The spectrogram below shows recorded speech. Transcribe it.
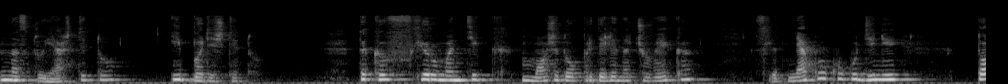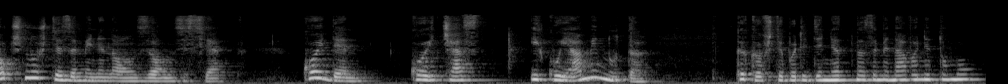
настоящето и бъдещето. Такъв хиромантик може да определи на човека, след няколко години точно ще замине на онзи онзи свят. Кой ден, кой час и коя минута, какъв ще бъде денят на заминаването му,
